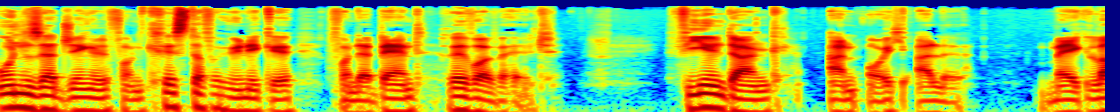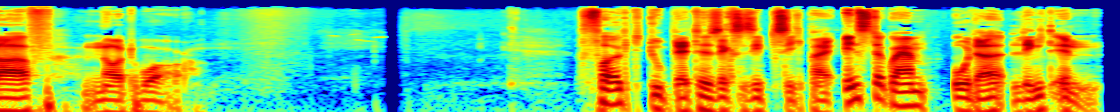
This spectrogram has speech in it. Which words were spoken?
unser Jingle von Christopher Hünecke von der Band Revolverheld. Vielen Dank an euch alle. Make love, not war. Folgt Dublette 76 bei Instagram oder LinkedIn.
